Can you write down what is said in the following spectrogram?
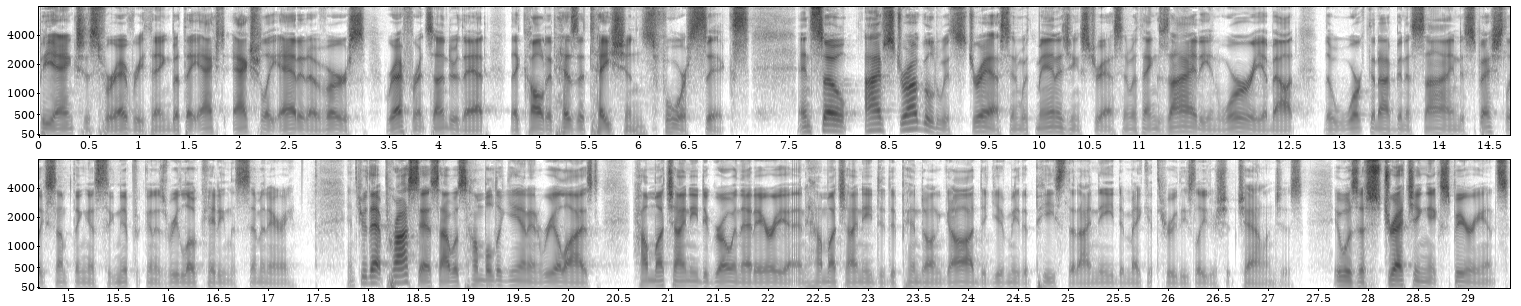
"Be anxious for everything." But they act- actually added a verse reference under that. They called it "Hesitations four six." And so I've struggled with stress and with managing stress and with anxiety and worry about the work that I've been assigned, especially something as significant as relocating the seminary. And through that process, I was humbled again and realized how much I need to grow in that area and how much I need to depend on God to give me the peace that I need to make it through these leadership challenges. It was a stretching experience,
